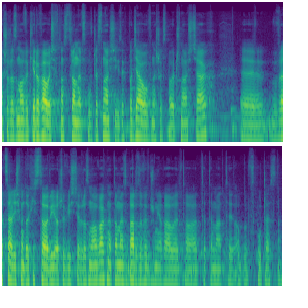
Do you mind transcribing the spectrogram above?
Nasze rozmowy kierowały się w tą stronę współczesności i tych podziałów w naszych społecznościach. E, Wracaliśmy do historii oczywiście w rozmowach, natomiast bardzo wybrzmiewały to, te tematy współczesne.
